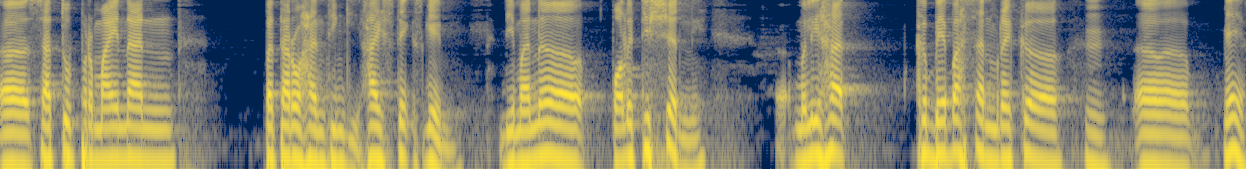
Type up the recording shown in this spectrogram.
uh, satu permainan pertaruhan tinggi, high stakes game di mana politician ni uh, melihat kebebasan mereka hmm. uh, ya, ya.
